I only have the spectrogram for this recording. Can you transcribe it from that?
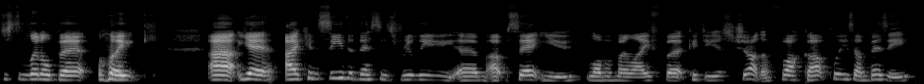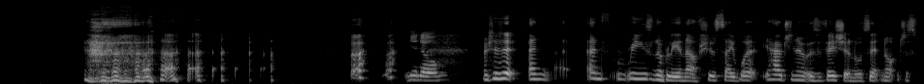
just a little bit like. Uh, yeah, I can see that this has really um, upset you, love of my life, but could you just shut the fuck up, please? I'm busy. You know, Which is it? And and reasonably enough, she'd say, "Well, how do you know it was a vision? Was it not just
